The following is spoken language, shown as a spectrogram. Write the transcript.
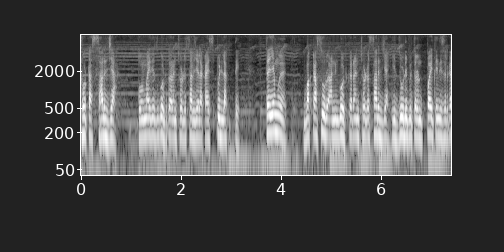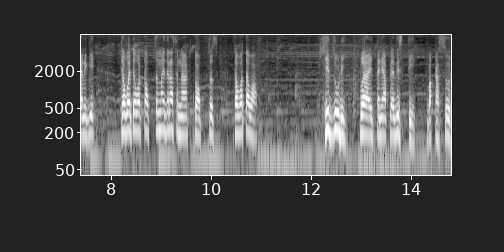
छोटा सर्जा. तो माहितीच गोटकरांच्या छोट्या सर्जाला काय स्पीड लागते? त्याच्यामुळे बकासूर आणि गोटकर छोट्या छोटा सर्जा ही जोडी मित्रांनो पैठण दिसेल. कारण की तेव्हा तेव्हा टॉपचं मैदान असतं ना टॉपचंच तवा तवा ही जोडी पैठणी आपल्याला दिसते बकासूर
